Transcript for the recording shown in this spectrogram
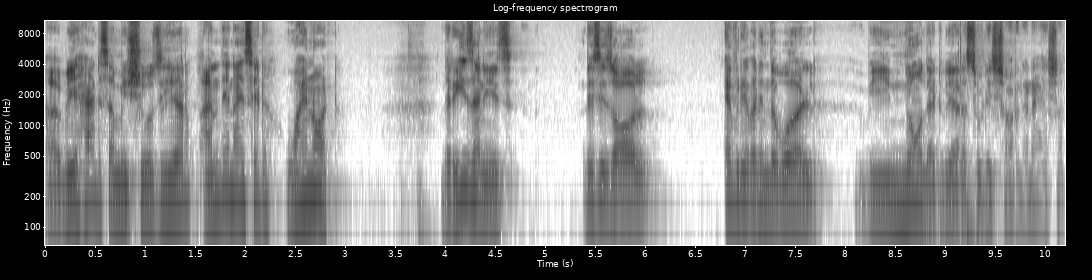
Uh, we had some issues here, and then I said, why not? The reason is this is all everywhere in the world. We know that we are a Swedish organization,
